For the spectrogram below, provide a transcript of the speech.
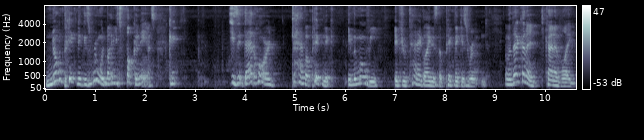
no picnic is ruined by these fucking ants. Can you- is it that hard to have a picnic in the movie if your tagline is The picnic is ruined? And with that kind of kind of like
